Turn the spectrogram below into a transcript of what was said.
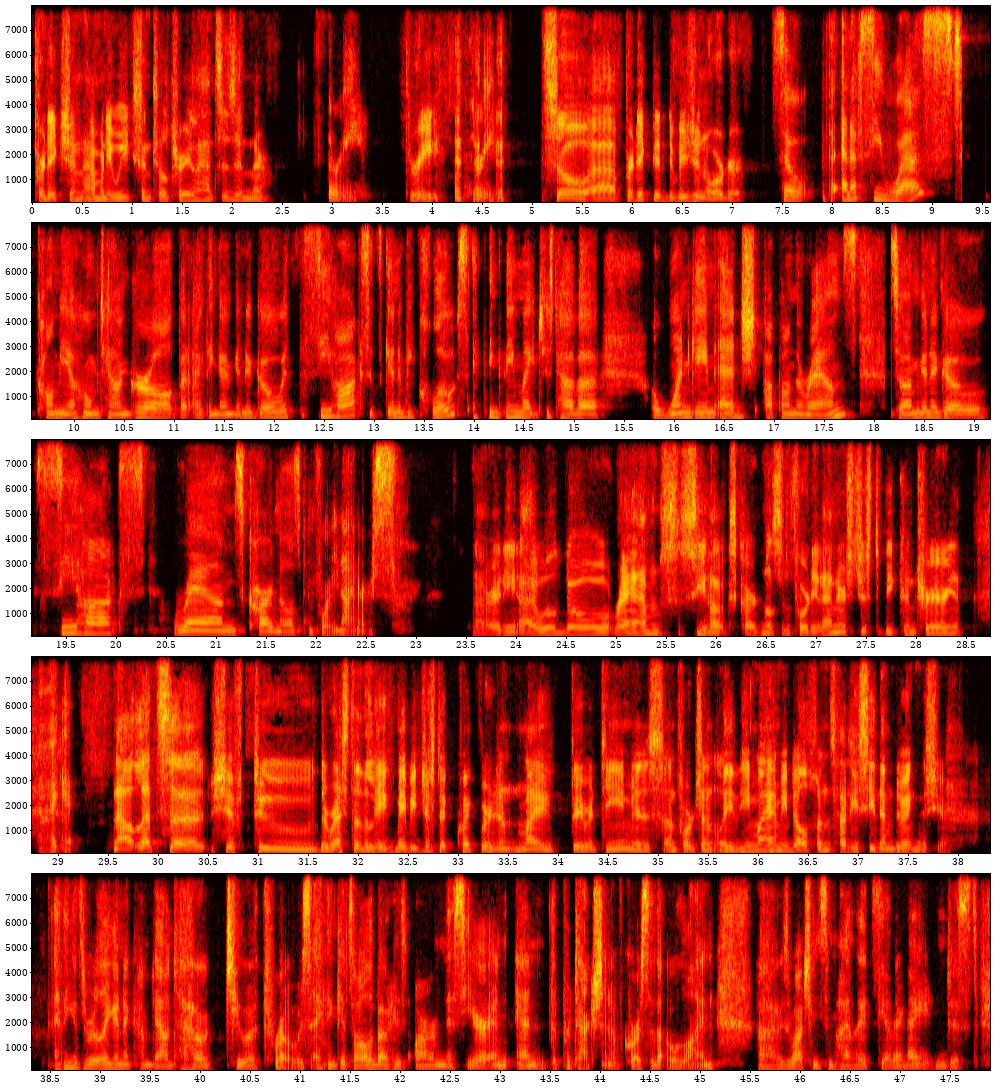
Prediction How many weeks until Trey Lance is in there? Three. Three? Three. so, uh, predicted division order. So, the NFC West, call me a hometown girl, but I think I'm going to go with the Seahawks. It's going to be close. I think they might just have a a one game edge up on the Rams. So I'm going to go Seahawks, Rams, Cardinals, and 49ers. Alrighty, I will go Rams, Seahawks, Cardinals, and 49ers just to be contrarian. I like it. Now let's uh, shift to the rest of the league. Maybe just a quick version. My favorite team is unfortunately the Miami Dolphins. How do you see them doing this year? I think it's really going to come down to how Tua throws. I think it's all about his arm this year and and the protection, of course, of the O line. Uh, I was watching some highlights the other night and just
